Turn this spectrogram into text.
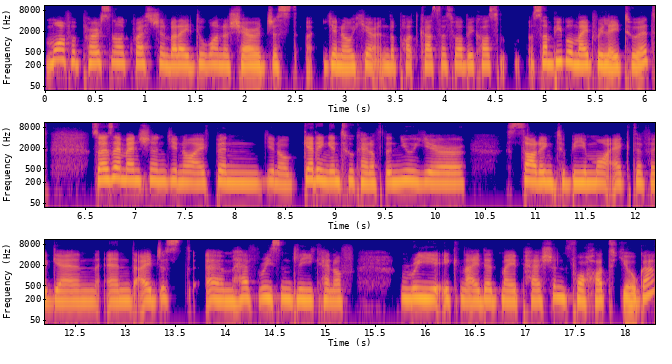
more of a personal question, but I do want to share it just, uh, you know, here in the podcast as well, because some people might relate to it. So, as I mentioned, you know, I've been, you know, getting into kind of the new year, starting to be more active again. And I just um, have recently kind of reignited my passion for hot yoga.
